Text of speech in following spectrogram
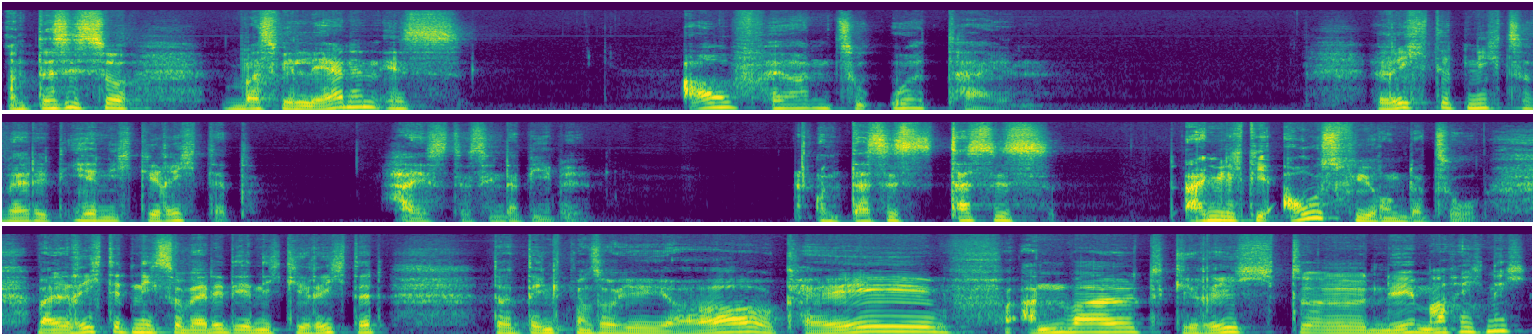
Und das ist so, was wir lernen, ist aufhören zu urteilen. Richtet nicht, so werdet ihr nicht gerichtet, heißt es in der Bibel. Und das ist, das ist eigentlich die Ausführung dazu. Weil richtet nicht, so werdet ihr nicht gerichtet. Da denkt man so, ja, okay, Anwalt, Gericht, äh, nee, mache ich nicht.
